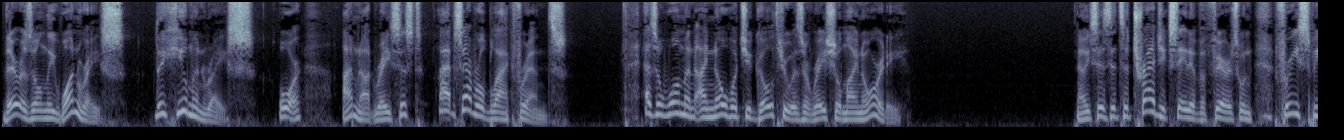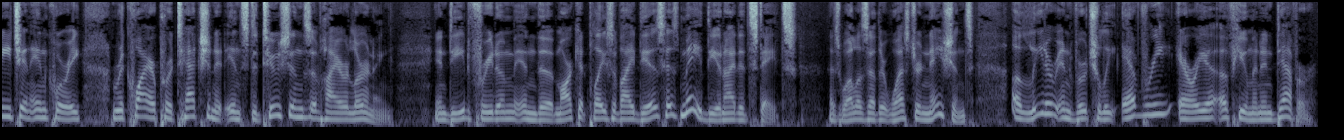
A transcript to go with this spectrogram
There is only one race, the human race. Or, I'm not racist, I have several black friends. As a woman, I know what you go through as a racial minority. Now, he says it's a tragic state of affairs when free speech and inquiry require protection at institutions of higher learning. Indeed, freedom in the marketplace of ideas has made the United States, as well as other Western nations, a leader in virtually every area of human endeavor.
